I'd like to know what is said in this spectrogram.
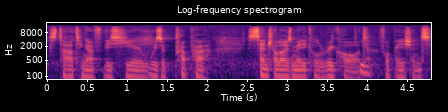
starting off this year with a proper centralized medical record for patients.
